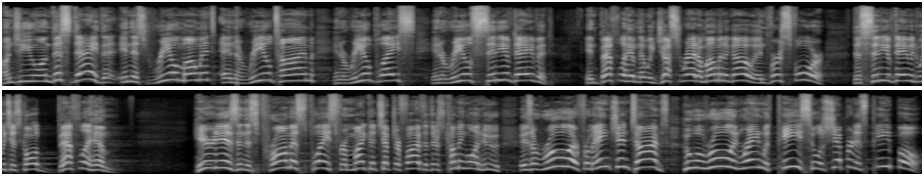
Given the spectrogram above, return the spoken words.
unto you on this day, that in this real moment, in a real time, in a real place, in a real city of David, in Bethlehem that we just read a moment ago in verse 4, the city of David, which is called Bethlehem. Here it is in this promised place from Micah chapter 5 that there's coming one who is a ruler from ancient times, who will rule and reign with peace, who will shepherd his people.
